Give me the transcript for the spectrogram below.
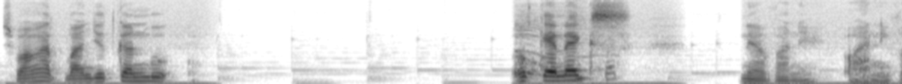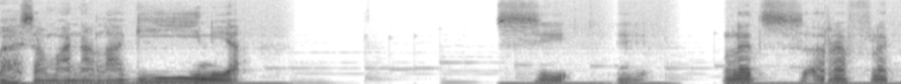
Semangat lanjutkan bu. Oke next ini apa nih? Wah ini bahasa mana lagi nih ya? Si let's reflect.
